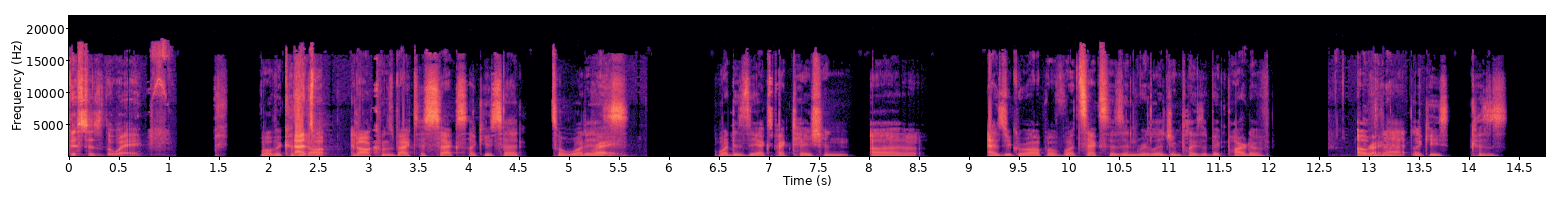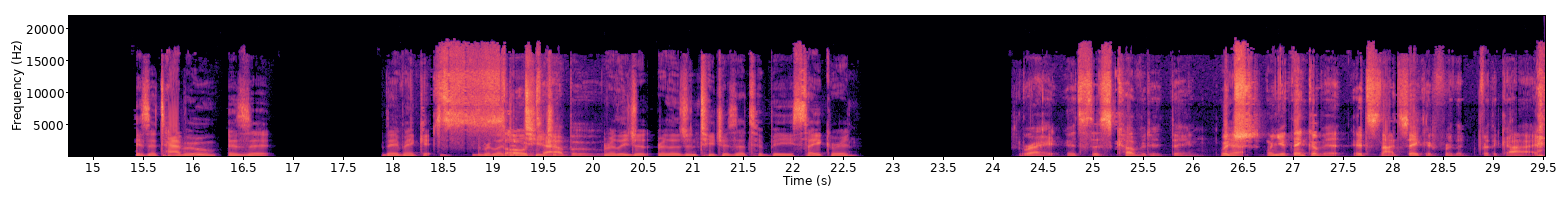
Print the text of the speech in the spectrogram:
this is the way Well, because it That's all what- it all comes back to sex, like you said. So what is Right. what is the expectation uh as you grow up of what sex is and religion plays a big part of of Right. that like he's because is it taboo is it they make it religion so teach taboo religion religion teaches it to be sacred Right. It's this coveted thing, which when you think of it, it's not sacred for the for the guy.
